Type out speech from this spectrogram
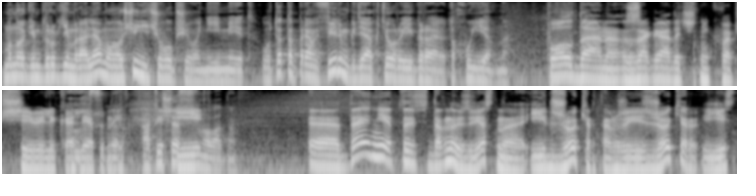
многим другим ролям, он вообще ничего общего не имеет. Вот это прям фильм, где актеры играют охуенно. Пол Дана, загадочник, вообще великолепный. Ох, а ты сейчас, И... ну ладно. Э, да нет, это давно известно. И Джокер, там же есть Джокер. Есть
